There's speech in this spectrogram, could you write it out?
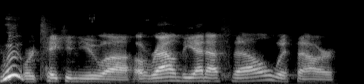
Woo! We're taking you uh, around the NFL with our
